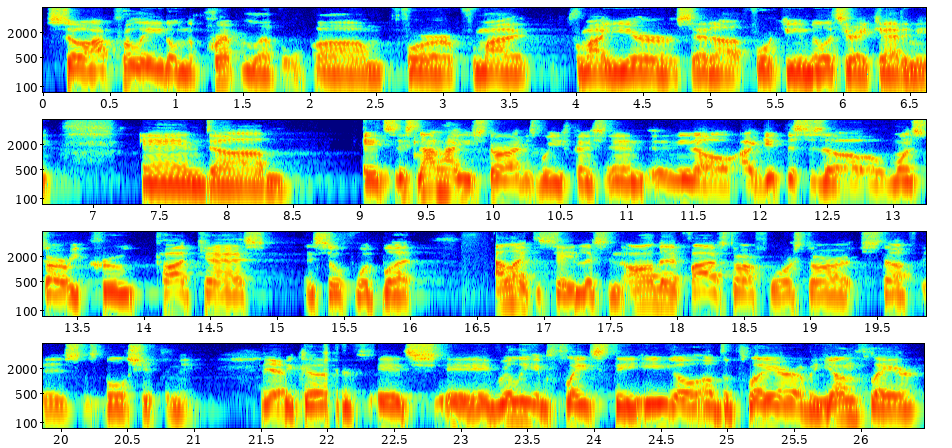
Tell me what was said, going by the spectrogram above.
So I played on the prep level um, for for my for my years at uh, Fork Union Military Academy, and um, it's it's not how you start; is where you finish. And, and, you know, I get this is a, a one star recruit podcast and so forth, but I like to say, listen, all that five star, four star stuff is is bullshit to me Yeah, because it's it really inflates the ego of the player of a young player.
